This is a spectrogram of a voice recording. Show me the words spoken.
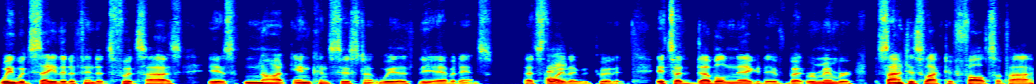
We would say the defendant's foot size is not inconsistent with the evidence. That's the right. way they would put it. It's a double negative, but remember, scientists like to falsify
